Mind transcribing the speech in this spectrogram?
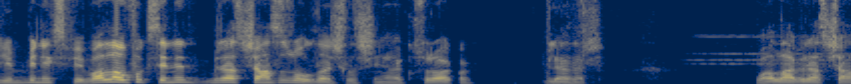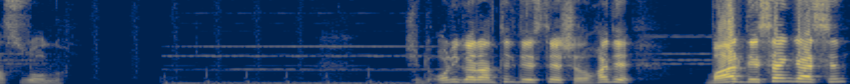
20.000 XP. Vallahi Ufuk senin biraz şanssız oldu açılışın ya. Kusura bakma birader. Vallahi biraz şanssız oldu. Şimdi Oni garantili desteği açalım. Hadi bari desen gelsin.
